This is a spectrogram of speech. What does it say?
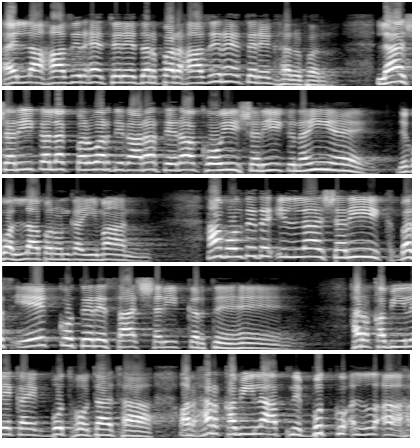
اے اللہ حاضر ہے تیرے در پر، حاضر ہے تیرے گھر پر۔ لا شریک الگ پروردگارہ، تیرا کوئی شریک نہیں ہے۔ دیکھو اللہ پر ان کا ایمان۔ ہاں بولتے تھے اللہ شریک، بس ایک کو تیرے ساتھ شریک کرتے ہیں۔ ہر قبیلے کا ایک بت ہوتا تھا اور ہر قبیلہ اپنے بت کو اللہ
